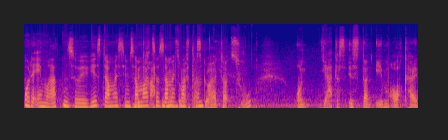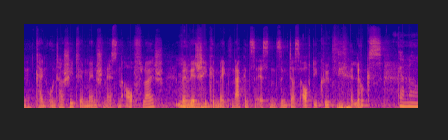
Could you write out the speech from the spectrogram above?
Oder eben Ratten, so wie wir es damals im Sommer zusammen gemacht Das haben. gehört dazu. Und ja, das ist dann eben auch kein, kein Unterschied. Wir Menschen essen auch Fleisch. Wenn Mhm. wir Chicken McNuggets essen, sind das auch die Küken, die der Luchs Genau.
